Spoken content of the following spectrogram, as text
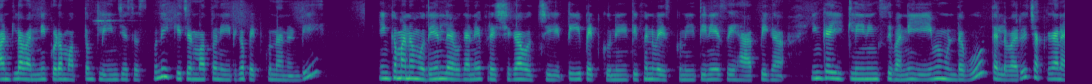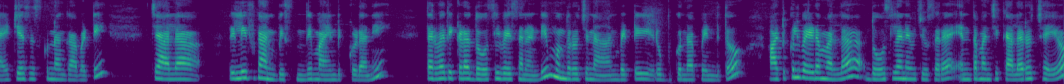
అంట్లు అవన్నీ కూడా మొత్తం క్లీన్ చేసేసుకుని కిచెన్ మొత్తం నీట్గా పెట్టుకున్నానండి. ఇంకా మనం ఉదయం లేవగానే ఫ్రెష్గా వచ్చి టీ పెట్టుకుని టిఫిన్ వేసుకుని తినేసి హ్యాపీగా ఇంకా ఈ క్లీనింగ్స్ ఇవన్నీ ఏమి ఉండవు. తెల్లవారు చక్కగా నైట్ చేసేసుకున్నాం కాబట్టి చాలా రిలీఫ్గా అనిపిస్తుంది మైండ్కి కూడాని. తర్వాత ఇక్కడ దోశలు వేసానండి. ముందు రోజు నానబెట్టి రుబ్బుకున్న పిండితో. అటుకులు వేయడం వల్ల దోశలు అనేవి చూసారా ఎంత మంచి కలర్ వచ్చాయో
